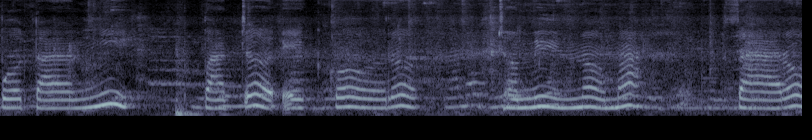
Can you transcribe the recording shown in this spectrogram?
પોતાની પાંચ એકર જમીનમાં સારો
